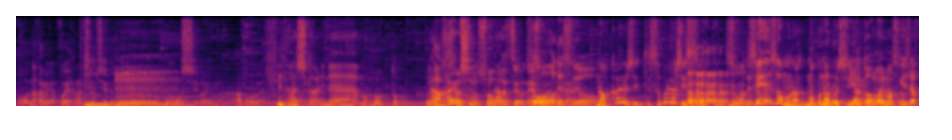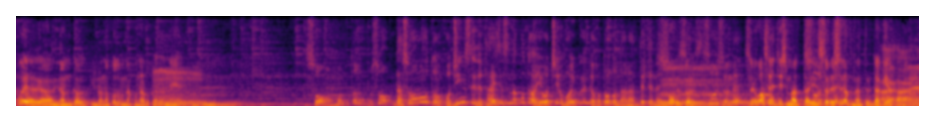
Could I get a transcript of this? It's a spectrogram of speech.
こう中身の濃い話をしてるっていう面白いなと思いました、確かにね。もう本当仲良しの証拠ですよね。そうですよ。う仲良しって素晴らしいですよ。そうですよね。戦争もななくなるし。いやと思います。居酒屋がなんかいろんなこともなくなるからね。うん。そう本当そうだからそう思うとこう人生で大切なことは幼稚園保育園でほとんど習っててね。そうですそうです。そうですよね。それ忘れてしまったりそ,、そうですね。れしなくなってるだけやから、はい。はい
